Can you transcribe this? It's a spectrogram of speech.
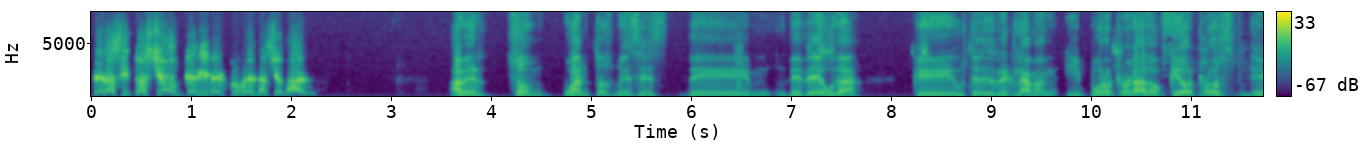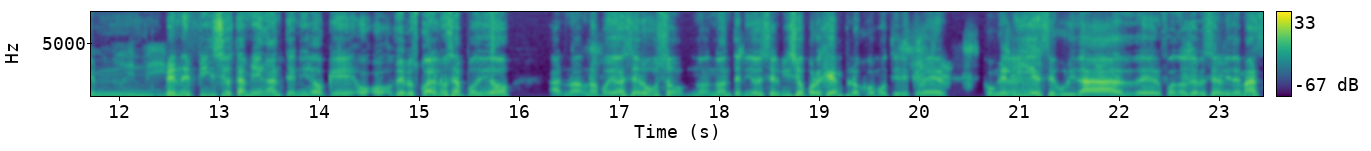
de la situación que vive el Club del Nacional. A ver, ¿son cuántos meses de, de deuda que ustedes reclaman y por otro lado, ¿qué otros em, beneficios también han tenido que o, de los cuales no se han podido ah, no, han podido hacer uso, no, han tenido el servicio, por ejemplo, como tiene que ver con el IE, seguridad, fondos de reserva y demás.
